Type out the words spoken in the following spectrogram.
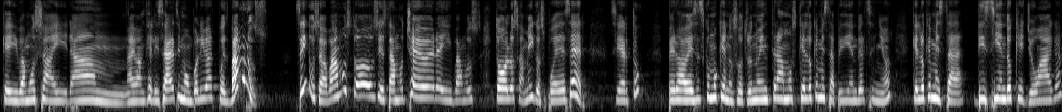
que íbamos a ir a, mm, a evangelizar al Simón Bolívar, pues vámonos. Sí, o sea, vamos todos y estamos chévere y vamos todos los amigos, puede ser, ¿cierto? Pero a veces como que nosotros no entramos, ¿qué es lo que me está pidiendo el Señor? ¿Qué es lo que me está diciendo que yo haga?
